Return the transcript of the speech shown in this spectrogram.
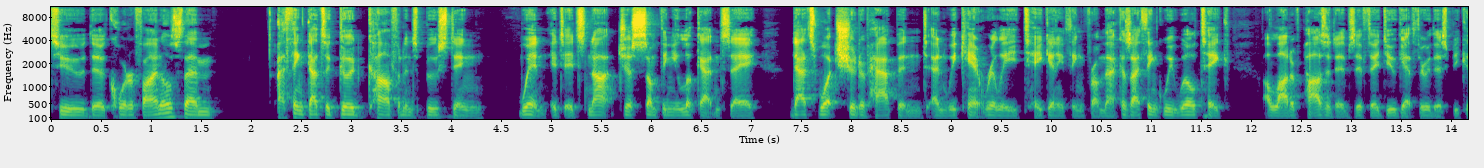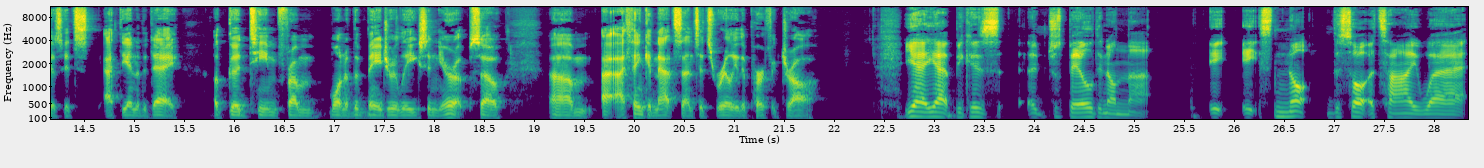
to the quarterfinals, then I think that's a good confidence boosting win. It's it's not just something you look at and say that's what should have happened, and we can't really take anything from that because I think we will take a lot of positives if they do get through this because it's at the end of the day a good team from one of the major leagues in Europe. So um, I, I think in that sense, it's really the perfect draw. Yeah, yeah, because uh, just building on that, it, it's not the sort of tie where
